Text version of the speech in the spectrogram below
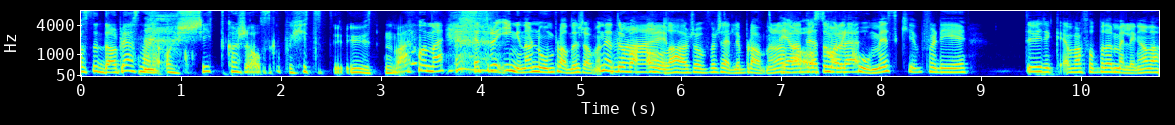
Altså, da ble jeg sånn her, oi shit, kanskje alle skal på hyttetur uten meg? Oh, nei, jeg tror ingen har noen planer sammen. Jeg tror bare alle har så forskjellige planer. Da. Ja, det er det som var var litt det- komisk, fordi det virka, i hvert fall på den meldinga, da,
